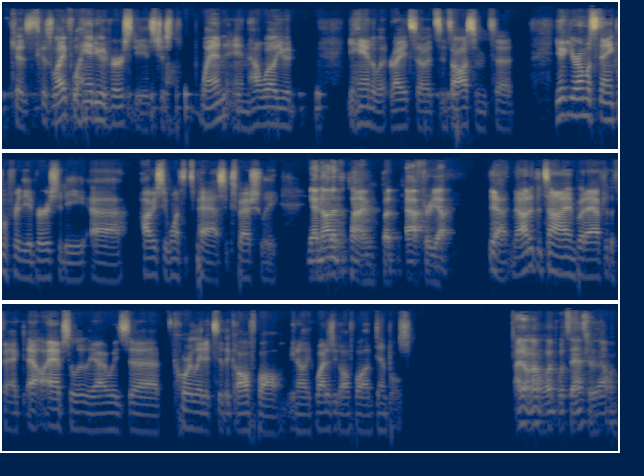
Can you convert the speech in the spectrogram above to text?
because because life will hand you adversity. It's just when and how well you you handle it, right? So it's it's awesome to you, are almost thankful for the adversity. Uh, obviously, once it's passed, especially. Yeah, not at the time, but after, yeah. Yeah, not at the time, but after the fact, absolutely. I always uh, correlate it to the golf ball. You know, like why does a golf ball have dimples? I don't know. What, what's the answer to that one?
